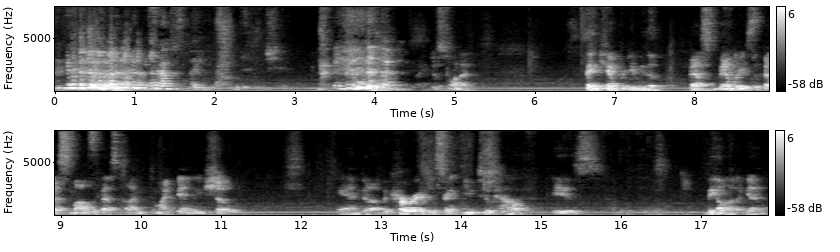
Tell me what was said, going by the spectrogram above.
he said, I'm just playing you out. This shit. I just want to thank him for giving me the best memories, the best smiles, the best time to my family show. And uh, the courage and strength you two have is beyond again.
